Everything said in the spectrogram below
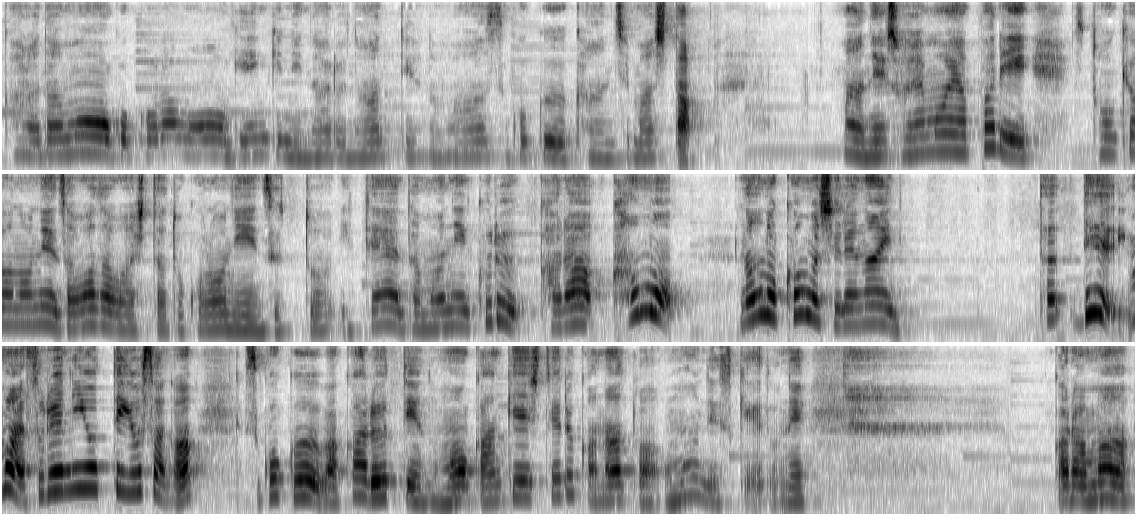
体も心も元気になるなっていうのはすごく感じました。まあね、それもやっぱり東京のね、ざわざわしたところにずっといて、たまに来るからかも、なのかもしれない。で、まあそれによって良さがすごくわかるっていうのも関係してるかなとは思うんですけれどね。からまあ、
